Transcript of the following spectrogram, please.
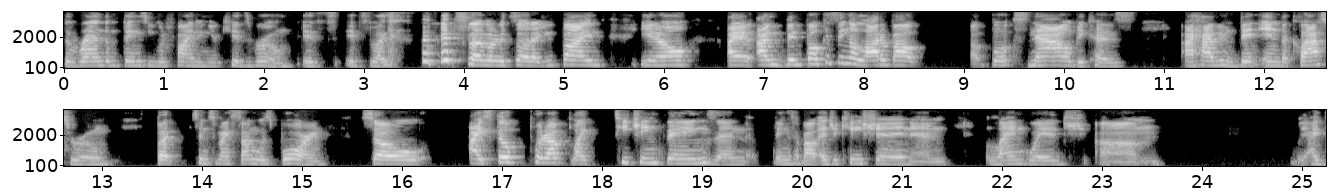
the random things you would find in your kid's room. It's it's like it's La Lorenzona. You find you know i i've been focusing a lot about uh, books now because i haven't been in the classroom but since my son was born. So i still put up like teaching things and things about education and language. Um, I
